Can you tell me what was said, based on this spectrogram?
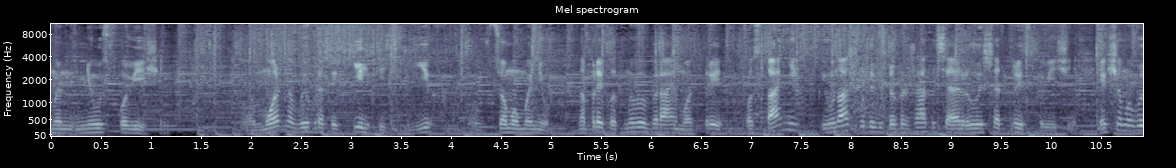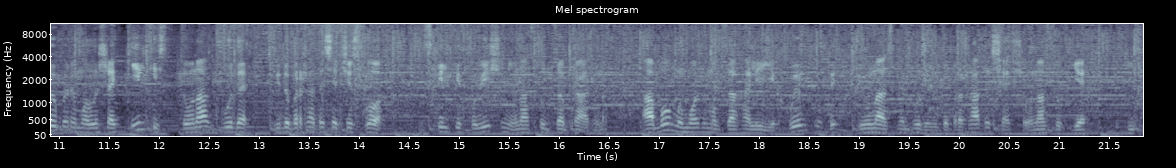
меню сповіщень. Можна вибрати кількість їх в цьому меню. Наприклад, ми вибираємо три останні, і у нас буде відображатися лише три сповіщення. Якщо ми виберемо лише кількість, то у нас буде відображатися число, скільки сповіщень у нас тут зображено. Або ми можемо взагалі їх вимкнути, і у нас не буде відображатися, що у нас тут є якісь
